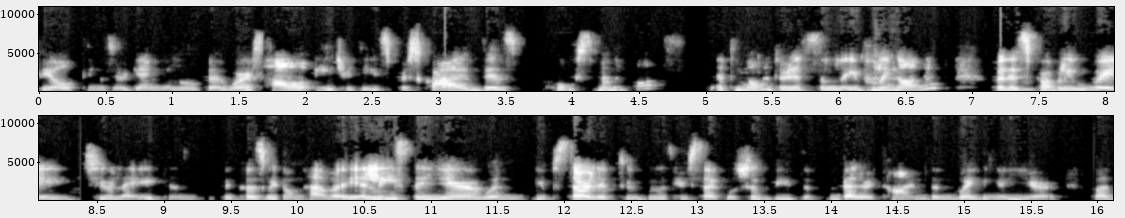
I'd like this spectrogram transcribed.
feel things are getting a little bit worse. How HRT is prescribed is post-menopause at the moment, or it's the labeling on it, but mm-hmm. it's probably way too late. And because we don't have a, at least a year when you've started to lose your cycle should be the better time than waiting a year. But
